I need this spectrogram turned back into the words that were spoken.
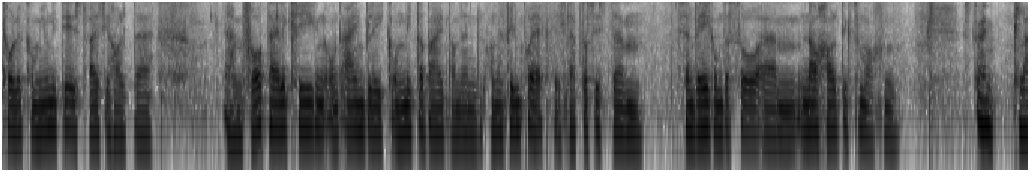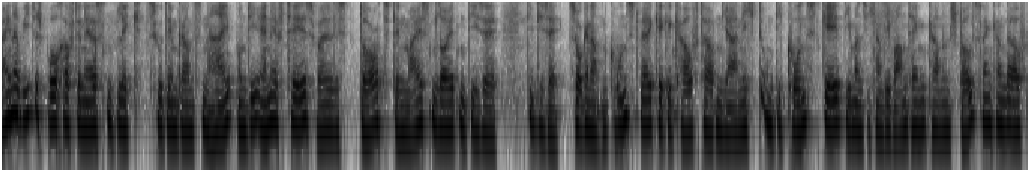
tolle Community ist, weil sie halt äh, ähm, Vorteile kriegen und Einblick und Mitarbeit an den, an den Filmprojekten. Ich glaube, das ist, ähm, ist ein Weg, um das so ähm, nachhaltig zu machen. Ist ein kleiner Widerspruch auf den ersten Blick zu dem ganzen Hype um die NFTs, weil es dort den meisten Leuten, diese, die diese sogenannten Kunstwerke gekauft haben, ja nicht um die Kunst geht, die man sich an die Wand hängen kann und stolz sein kann darauf,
